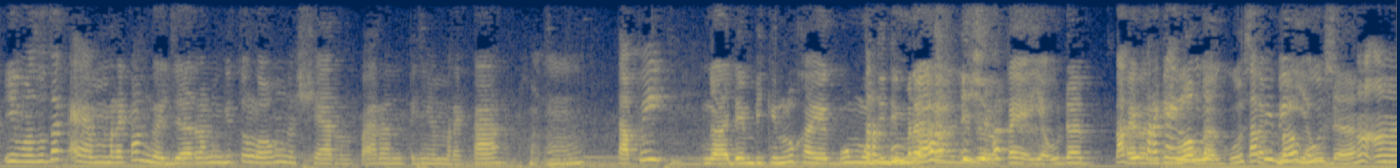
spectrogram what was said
Ih maksudnya kayak mereka nggak jarang gitu loh nge-share parentingnya mereka. Tapi nggak ada yang bikin lu kayak gue mau jadi mereka gitu iya. kayak ya udah tapi mereka yang lo bagus tapi, tapi, ya bagus. udah. Heeh,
